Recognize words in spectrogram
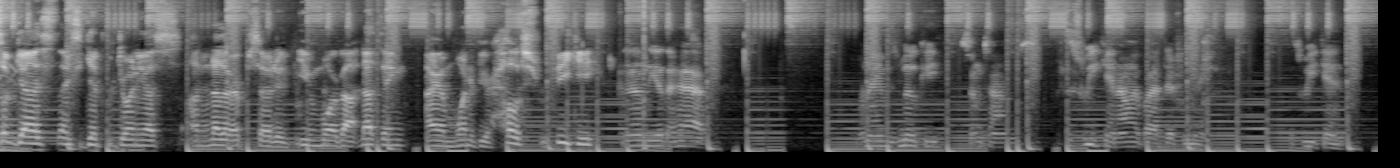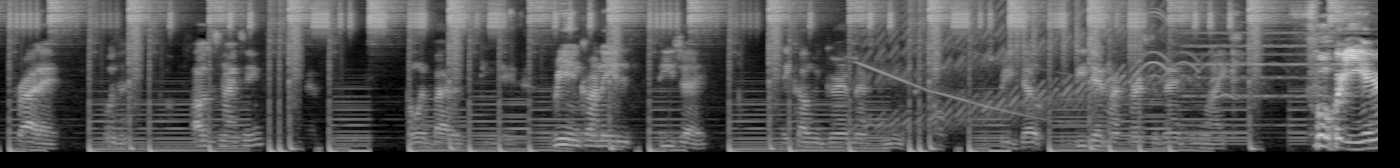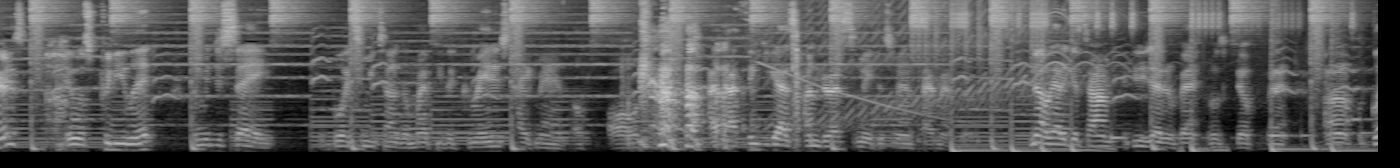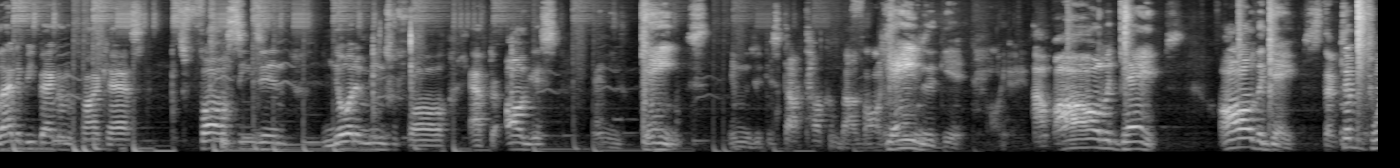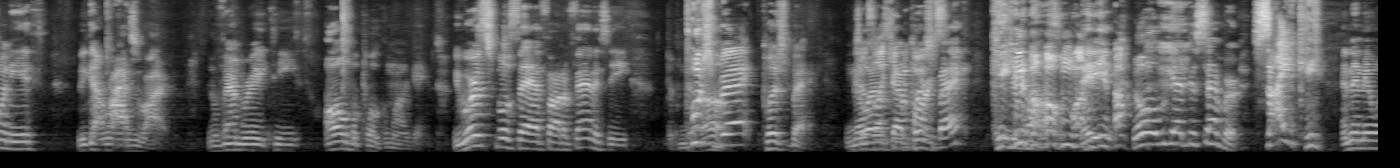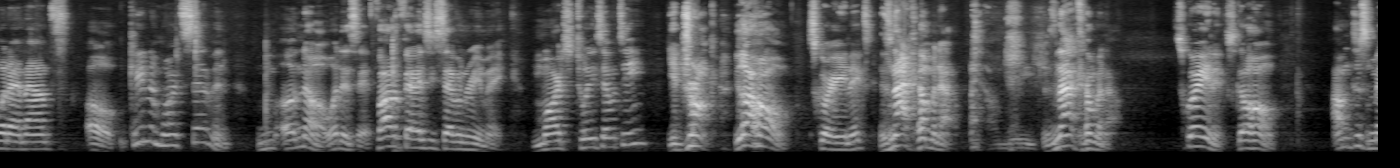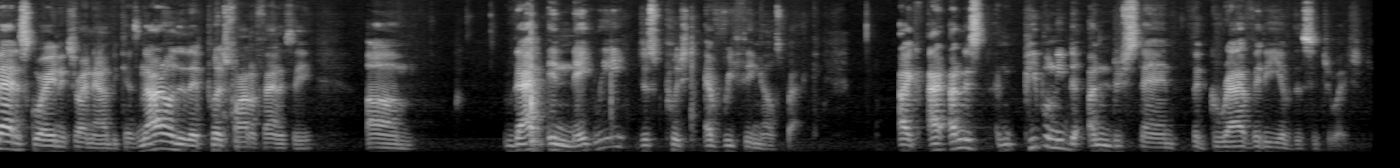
What's up, guys? Thanks again for joining us on another episode of Even More About Nothing. I am one of your hosts, Rafiki. And on the other half, my name is Mookie. Sometimes this weekend I went by a different name. This weekend, Friday, was it? August 19th? I went by the reincarnated DJ. They call me Grandmaster. Pretty dope. DJ my first event in like four years. It was pretty lit. Let me just say, boy Timmy Tonga might be the greatest hype man of all time. I, I think you guys underestimate this man's hype man. No, we had a good time. DJ at an event. It was a dope event. Uh, glad to be back on the podcast. It's fall season. You know what it means for fall. After August, and these games. And we can start talking about Fall games again. Um, all the games. All the games. September 20th, we got Rise of Iron. November 18th, all the Pokemon games. We were supposed to have Final Fantasy, but no. Pushback. Pushback. You know Just what like else got Kingdom Hearts. pushed back? Kingdom Hearts. Oh my They God. No, we got December. Psych! And then they want to announce, oh, Kingdom Hearts 7. M- Uh, no, what is it? Final Fantasy 7 Remake. March 2017? You're drunk. You're home. Square Enix is not coming out. It's not coming out. Square Enix, go home. I'm just mad at Square Enix right now because not only did they push Final Fantasy, um, that innately just pushed everything else back. Like I understand, people need to understand the gravity of the situation.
